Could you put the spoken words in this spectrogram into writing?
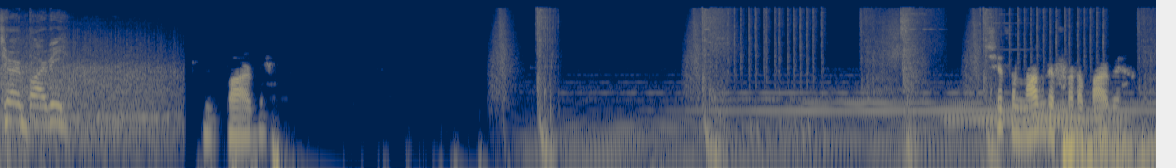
turn, Barbie. Barbie. She's ugly for a Barbie.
